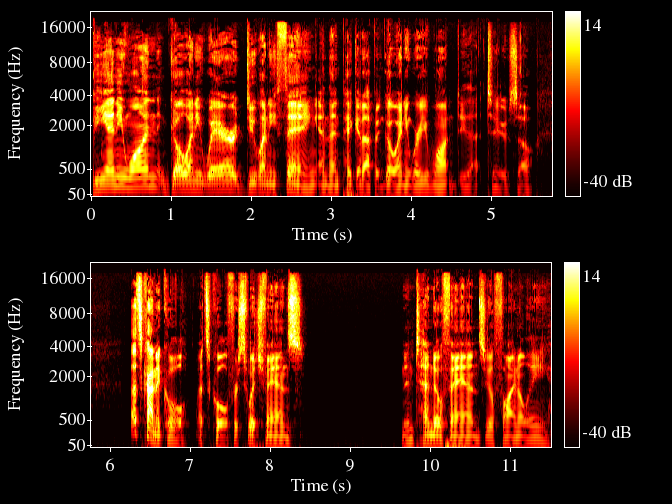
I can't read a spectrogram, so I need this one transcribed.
be anyone, go anywhere, do anything, and then pick it up and go anywhere you want and do that too. So, that's kind of cool. That's cool for Switch fans, Nintendo fans. You'll finally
